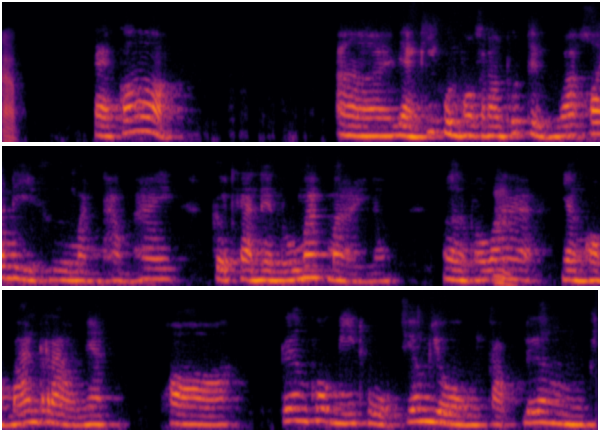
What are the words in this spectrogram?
ครับ แต่ก็อย่างที่คุณพงศธรพูดถึงว่าข้อดีคือมันทำให้เกิดการเรียนรู้มากมายเนาะเออเพราะว่าอย่างของบ้านเราเนี่ย พอเรื่องพวกนี้ถูกเชื่อมโยงกับเรื่องเพ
